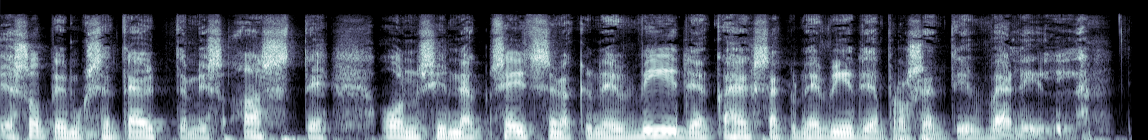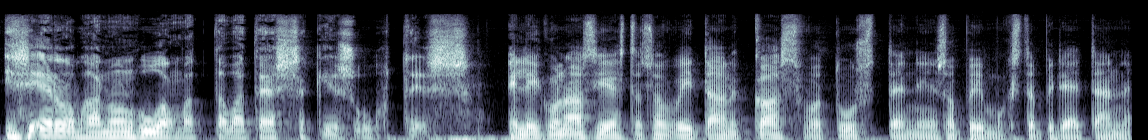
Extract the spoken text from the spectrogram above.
ja sopimuksen täyttämisaste on siinä 75-85 prosentin välillä. Ja se erohan on huomattava tässäkin suhteessa. Eli kun asiasta sovitaan kasvotusten, niin sopimuksesta pidetään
